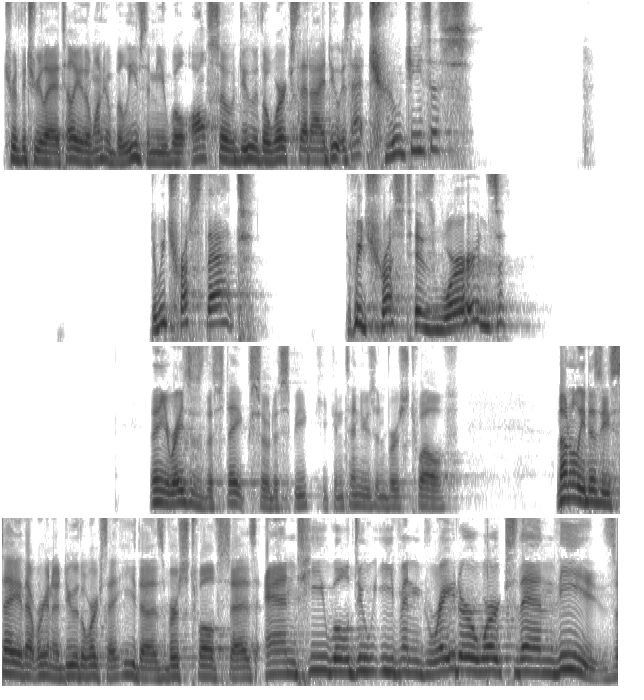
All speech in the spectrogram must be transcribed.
Truly, truly, I tell you, the one who believes in me will also do the works that I do. Is that true, Jesus? Do we trust that? Do we trust his words? Then he raises the stakes, so to speak. He continues in verse 12. Not only does he say that we're going to do the works that he does, verse 12 says, and he will do even greater works than these.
